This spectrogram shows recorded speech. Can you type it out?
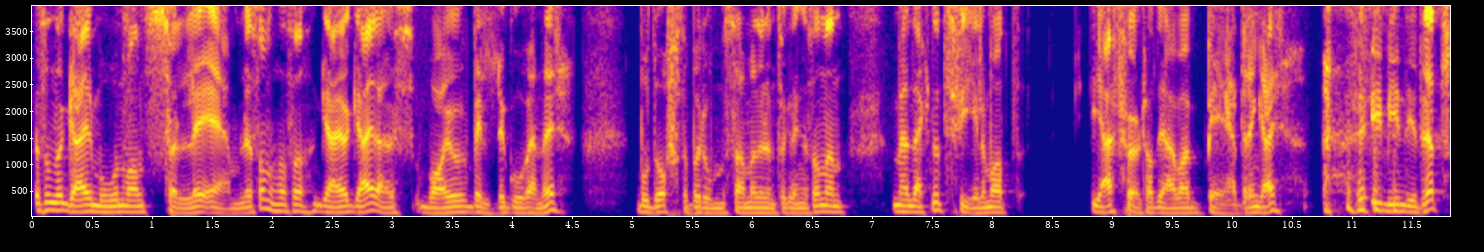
altså Når Geir Moen vant sølv i EM, liksom. Altså, Geir og Geir var jo veldig gode venner. Bodde ofte på rom sammen rundt omkring, og sånn, men, men det er ikke noe tvil om at jeg følte at jeg var bedre enn Geir i min idrett.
